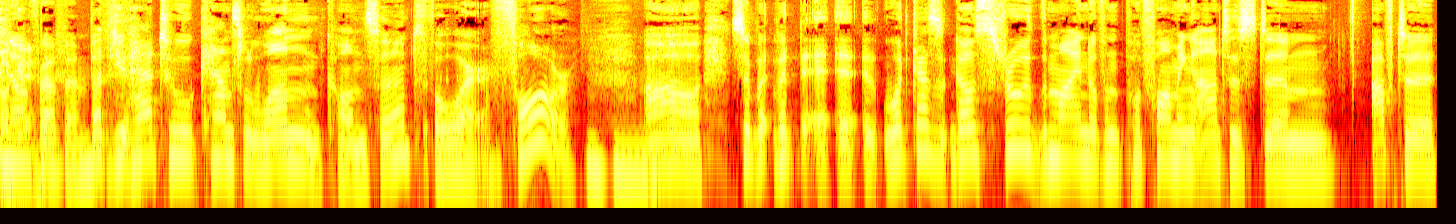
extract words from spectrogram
No problem. But you had to cancel one concert. Four. 4 Oh, so but but uh, uh, what goes goes through the mind of a performing artist um, after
